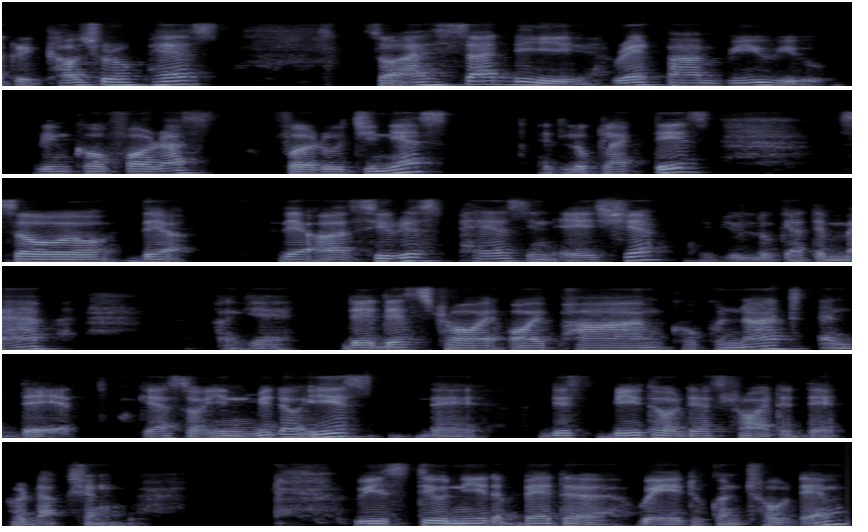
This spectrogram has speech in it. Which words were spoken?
agricultural pests. So I study red palm weevil, Rhynchophorus ferrugineus. It look like this. So there, there are serious pests in Asia. If you look at the map, okay, they destroy oil palm, coconut, and date. Okay, so in Middle East, they, this beetle destroy the date production. We still need a better way to control them.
